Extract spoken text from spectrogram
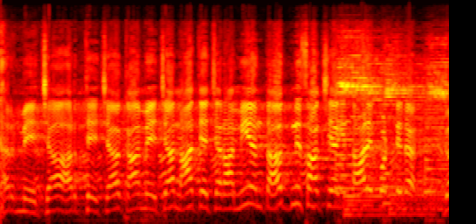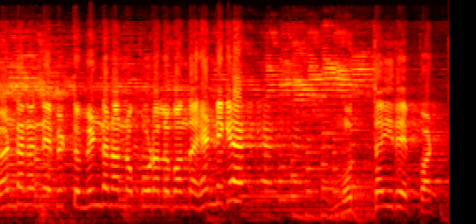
ಧರ್ಮೇಚ ಅರ್ಥೇಚ ಕಾಮೇಚ ನಾತೇಚ ರಾಮಿ ಅಂತ ಅಗ್ನಿ ಸಾಕ್ಷಿಯಾಗಿ ತಾಳಿ ಕೊಟ್ಟಿದ. ಗಂಡನನ್ನೇ ಬಿಟ್ಟು ಮಿಂಡನನ್ನು ಕೂಡಲು ಬಂದ ಹೆಣ್ಣಿಗೆ ಮುತ್ತೈದೆ ಪಟ್ಟ.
